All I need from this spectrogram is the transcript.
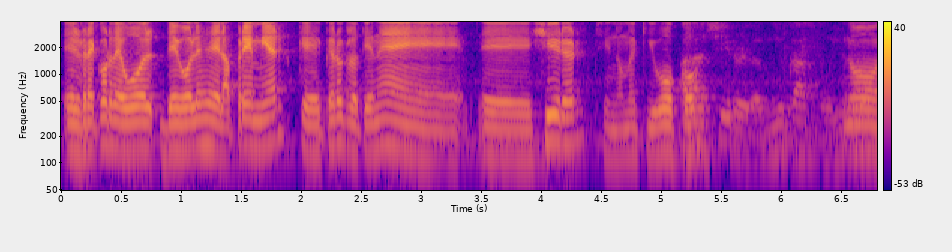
el récord de, gol- de goles de la Premier, que creo que lo tiene eh, Shearer, si no me equivoco. Alan Shearer del Newcastle. No.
